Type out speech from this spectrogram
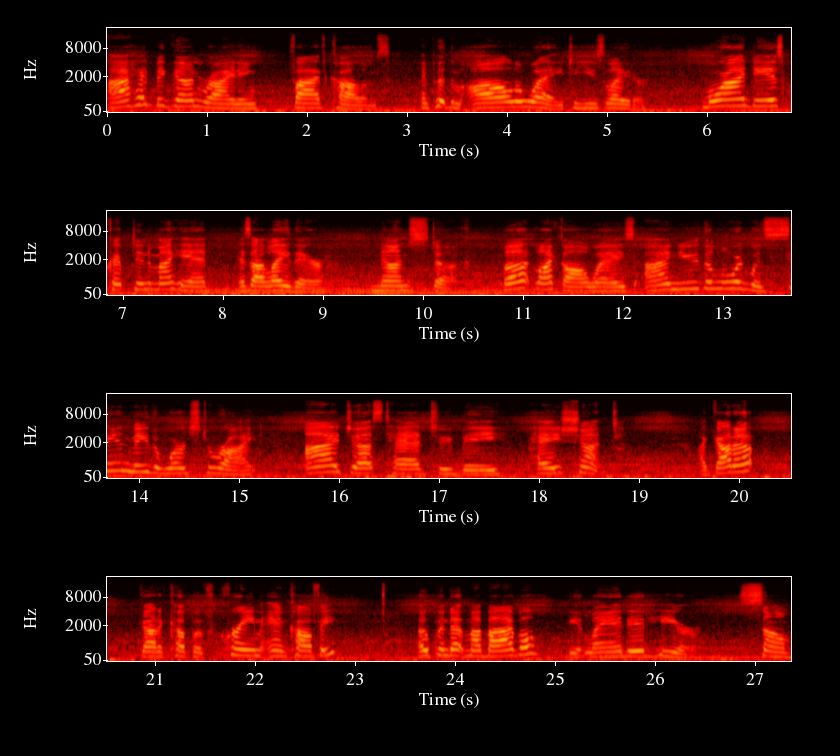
I had begun writing five columns and put them all away to use later. More ideas crept into my head as I lay there. None stuck. But like always, I knew the Lord would send me the words to write. I just had to be patient. I got up, got a cup of cream and coffee, opened up my Bible, it landed here. Psalm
